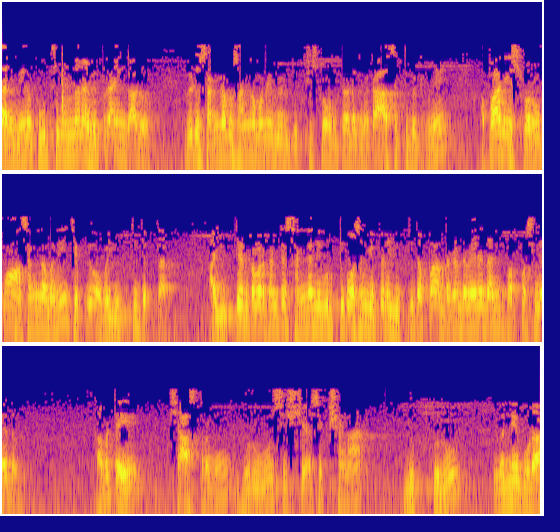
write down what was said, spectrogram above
దాని మీద కూర్చుందని అభిప్రాయం కాదు. వీడు సంగము సంగమని వీడు దుఃఖిస్తూ ఉంటాడు కనుక ఆసక్తి పెట్టుకుని అపా నీ స్వరూపం అసంగమని చెప్పి ఒక యుక్తి చెప్తారు. ఆ యుక్తి ఎంతవరకు అంటే సంఘ నివృత్తి కోసం చెప్పిన యుక్తి తప్ప అంతకంటే వేరే దానికి పర్పస్ లేదు. కాబట్టి శాస్త్రము గురువు శిష్య శిక్షణ యుక్తులు ఇవన్నీ కూడా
